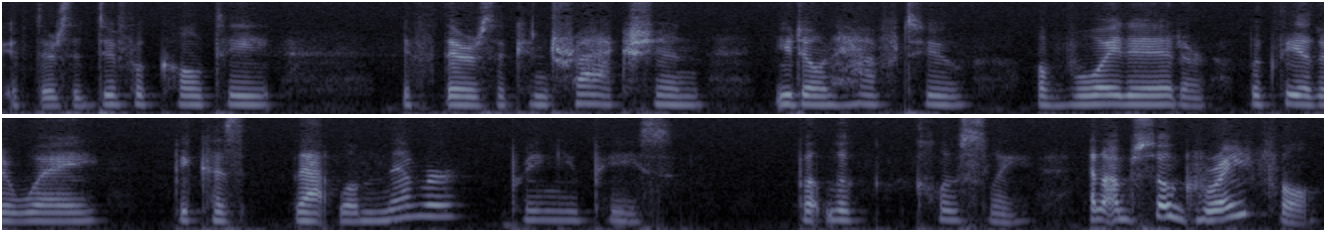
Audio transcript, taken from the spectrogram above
if there's a difficulty, if there's a contraction. You don't have to avoid it or look the other way because that will never bring you peace. But look closely. And I'm so grateful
